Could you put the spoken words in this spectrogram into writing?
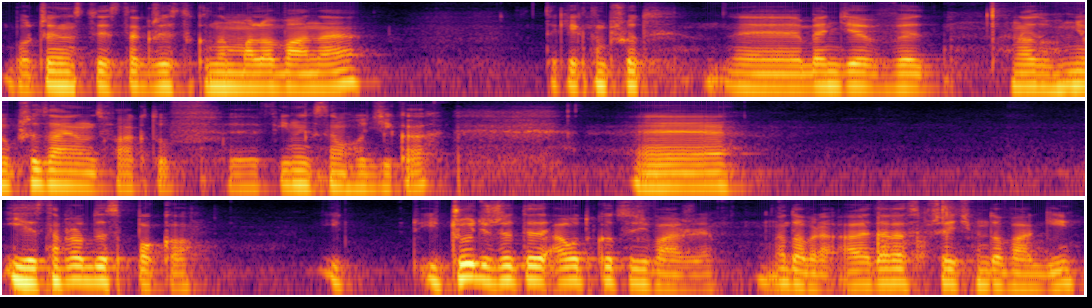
Bo często jest tak, że jest tylko namalowane, tak jak na przykład e, będzie w, no nie uprzedzając faktów, e, w innych samochodzikach. E, I jest naprawdę spoko. I, I czuć, że to autko coś waży. No dobra, ale teraz przejdźmy do wagi.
